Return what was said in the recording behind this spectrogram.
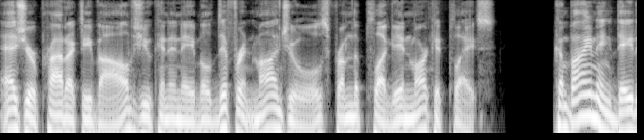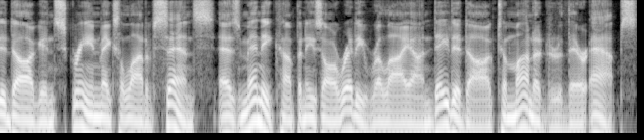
As your product evolves, you can enable different modules from the plugin marketplace. Combining Datadog and Sqreen makes a lot of sense, as many companies already rely on Datadog to monitor their apps.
